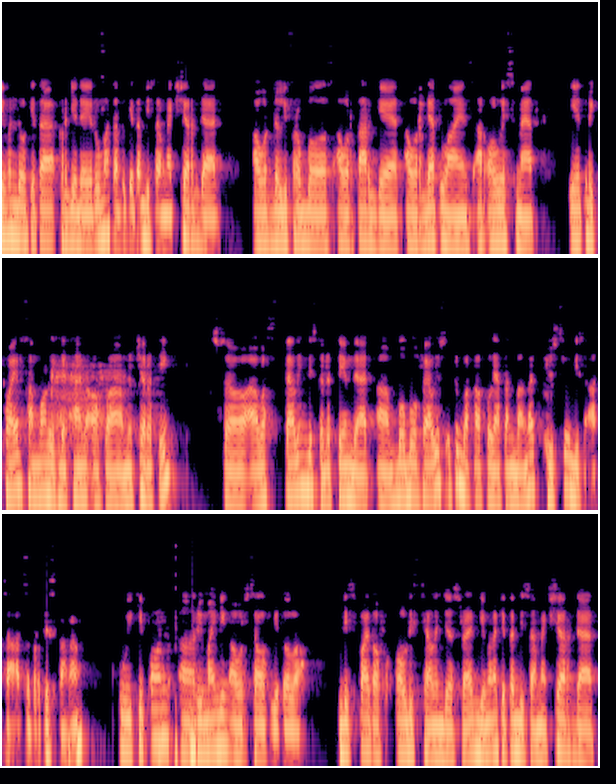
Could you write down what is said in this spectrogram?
even though kita kerja dari rumah, tapi kita bisa make sure that our deliverables, our target, our deadlines are always met. It requires someone with the kind of uh, maturity. So I was telling this to the team that uh, Bobo values itu bakal kelihatan banget justru di saat-saat seperti sekarang. We keep on uh, reminding ourselves gitu loh despite of all these challenges, right? Gimana kita bisa make sure that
